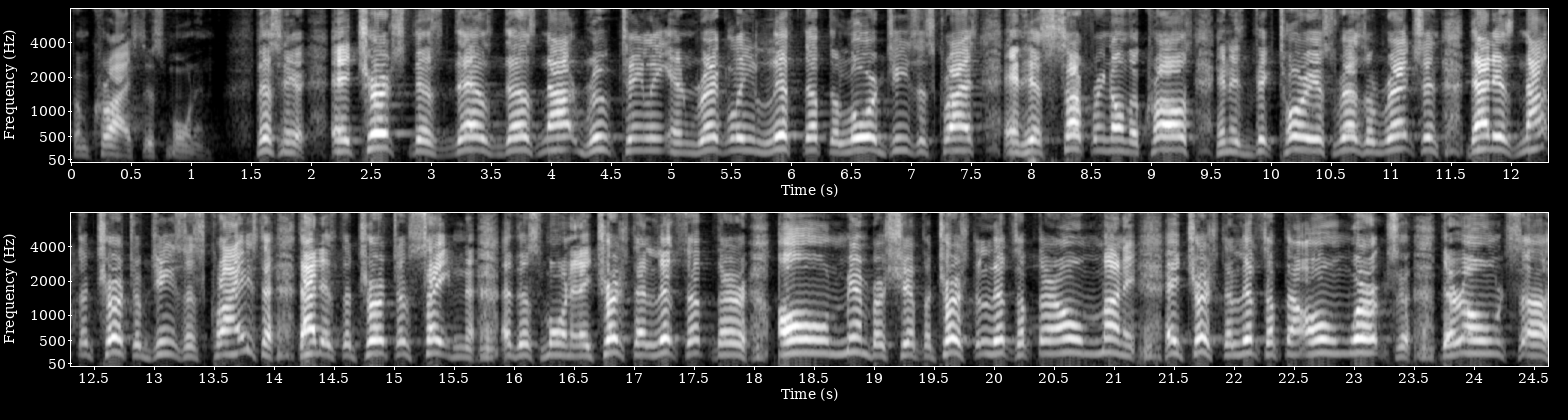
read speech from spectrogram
from Christ this morning. Listen here. A church that does, does not routinely and regularly lift up the Lord Jesus Christ and his suffering on the cross and his victorious resurrection, that is not the church of Jesus Christ. That is the church of Satan uh, this morning. A church that lifts up their own membership, a church that lifts up their own money, a church that lifts up their own works, uh, their own uh,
